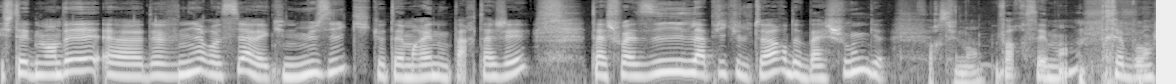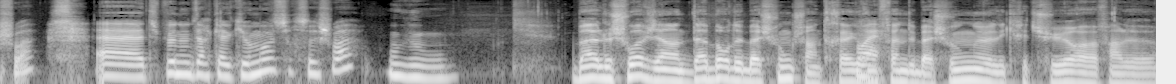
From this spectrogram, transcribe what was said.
Je t'ai demandé euh, de venir aussi avec une musique que tu aimerais nous partager. Tu as choisi L'apiculteur de Bachung, Forcément. forcément, très bon choix. Euh, tu peux nous dire quelques mots sur ce choix ou... Bah, le choix vient d'abord de Bachung. Je suis un très grand Ouais. fan de Bachung, l'écriture, enfin le,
